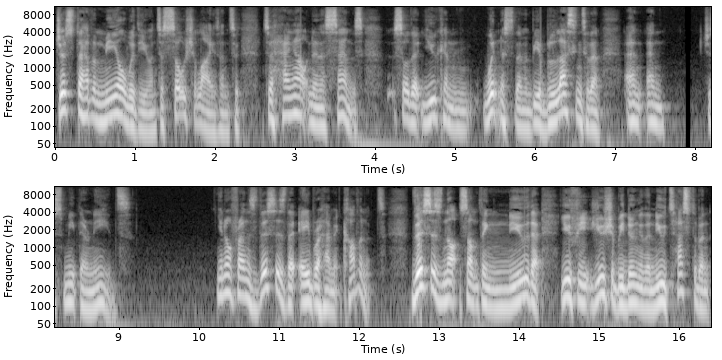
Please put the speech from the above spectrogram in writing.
just to have a meal with you and to socialize and to, to hang out in a sense so that you can witness to them and be a blessing to them and, and just meet their needs? You know, friends, this is the Abrahamic covenant. This is not something new that you, you should be doing in the New Testament.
